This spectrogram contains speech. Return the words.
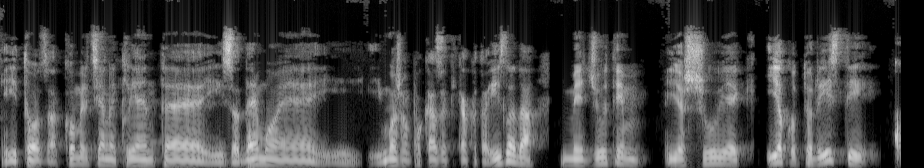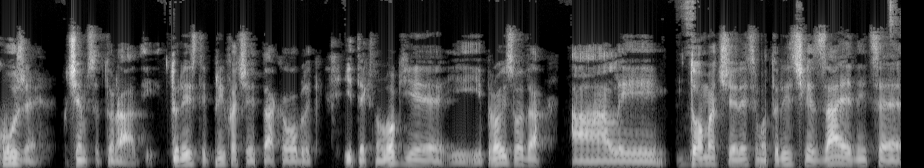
i to za komercijalne klijente i za demoje i, i možemo pokazati kako to izgleda. Međutim, još uvijek, iako turisti kuže o čem se to radi, turisti prihvaćaju takav oblik i tehnologije i, i proizvoda, ali domaće, recimo, turističke zajednice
